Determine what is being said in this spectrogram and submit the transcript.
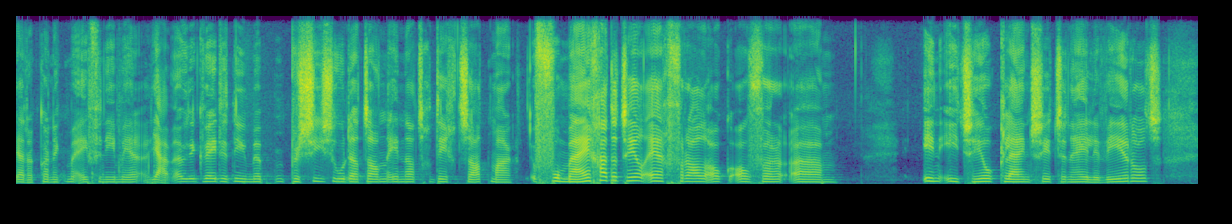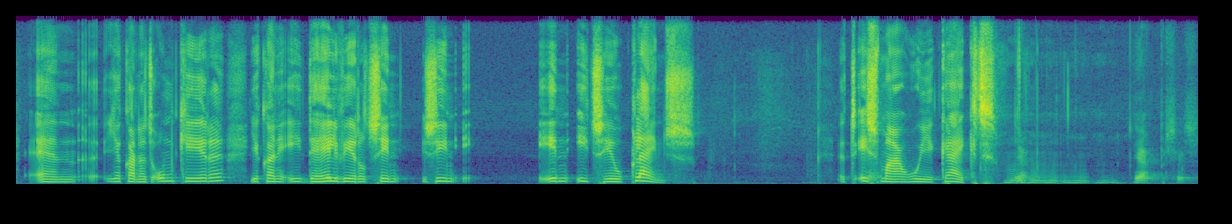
ja, dan kan ik me even niet meer. Ja, ik weet het niet meer precies hoe dat dan in dat gedicht zat. Maar voor mij gaat het heel erg vooral ook over. Um, in iets heel kleins zit een hele wereld. En je kan het omkeren. Je kan de hele wereld zien, zien in iets heel kleins. Het is maar hoe je kijkt. Ja, ja precies.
